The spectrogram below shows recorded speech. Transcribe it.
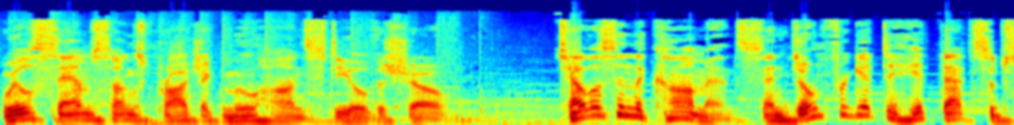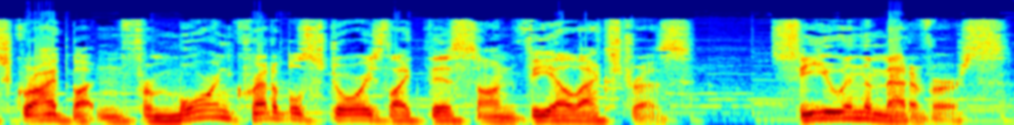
Will Samsung's Project Moohan steal the show? Tell us in the comments, and don't forget to hit that subscribe button for more incredible stories like this on VL Extras. See you in the metaverse.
